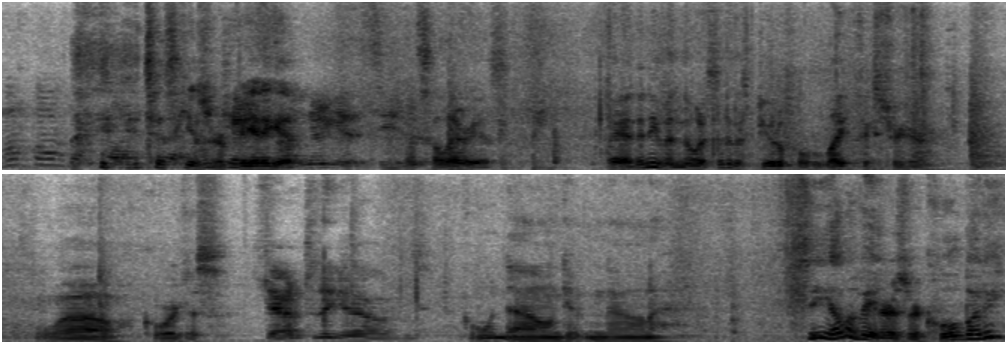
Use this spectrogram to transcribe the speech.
Descends donc going It just keeps repeating it. here you get to see That's hilarious. Hey, I didn't even notice. Look at this beautiful light fixture here. Wow, gorgeous. Down to the ground. Going down, getting down. See, elevators are cool, buddy.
